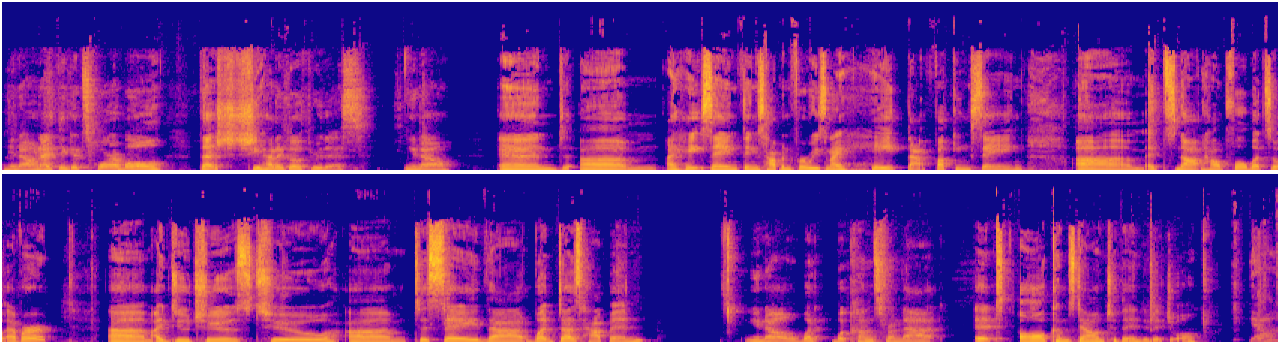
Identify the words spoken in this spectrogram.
you know and i think it's horrible that she had to go through this you know and um i hate saying things happen for a reason i hate that fucking saying um it's not helpful whatsoever um i do choose to um to say that what does happen you know what what comes from that it all comes down to the individual. Yeah.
